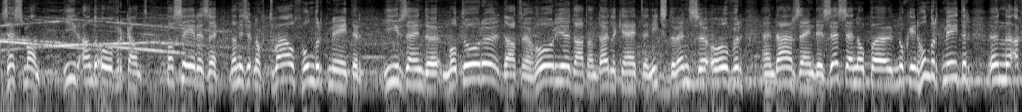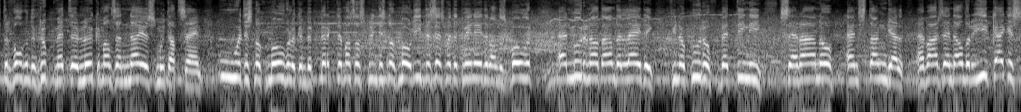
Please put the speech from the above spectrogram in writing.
Zes man hier aan de overkant. passeren ze. Dan is het nog 1200 meter. Hier zijn de motoren, dat eh, hoor je. Laat aan duidelijkheid eh, niets te wensen over. En daar zijn de zes. En op uh, nog geen 100 meter een achtervolgende groep met Leukemans en Nuyens moet dat zijn. Oeh, het is nog mogelijk. Een beperkte massasprint is nog mogelijk. Hier de zes met de twee Nederlanders. Boger en Moerenhout aan de leiding. Vinokourov, Bettini, Serrano en Stangel. En waar zijn de anderen? Hier, kijk eens.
